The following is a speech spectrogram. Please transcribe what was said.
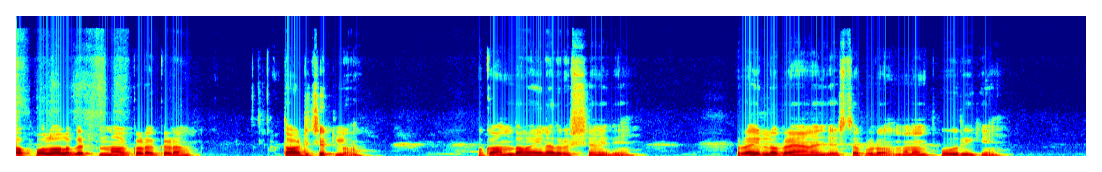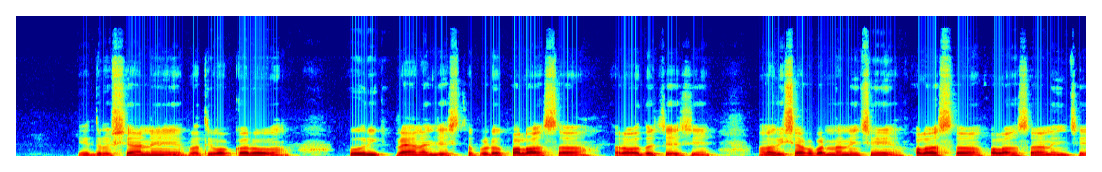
ఆ పొలాల గట్టున అక్కడక్కడ తాటి చెట్లు ఒక అందమైన దృశ్యం ఇది. రైల్లో ప్రయాణం చేసేటప్పుడు మనం పూరికి ఈ దృశ్యాన్ని ప్రతి ఒక్కరూ పూరికి ప్రయాణం చేసేటప్పుడు పలాస తర్వాత వచ్చేసి మన విశాఖపట్నం నుంచి పలాస పలాస నుంచి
